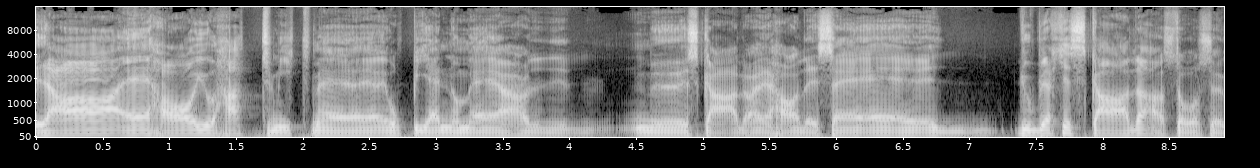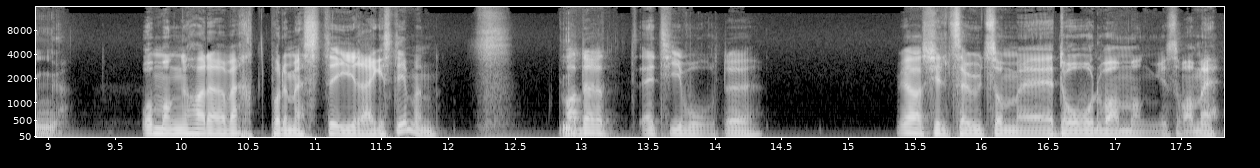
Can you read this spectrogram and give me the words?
Ja, jeg har jo hatt mitt med opp igjennom. Jeg har mye skader. Jeg har det, så jeg, du blir ikke skada av å stå og synge. Og mange har dere vært på det meste i Regestimen? Har dere et- tid hvor det ja, skilt seg ut som et år hvor det var mange som var med?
